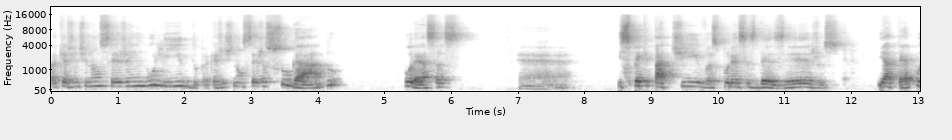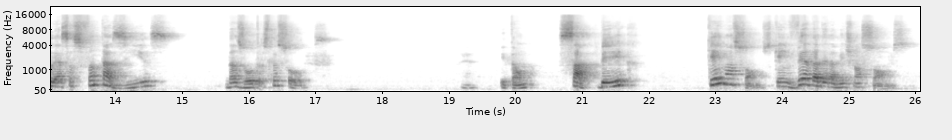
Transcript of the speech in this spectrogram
para que a gente não seja engolido, para que a gente não seja sugado por essas é, expectativas, por esses desejos e até por essas fantasias das outras pessoas. Então, saber quem nós somos, quem verdadeiramente nós somos,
